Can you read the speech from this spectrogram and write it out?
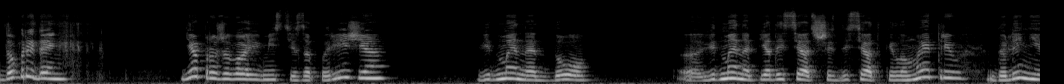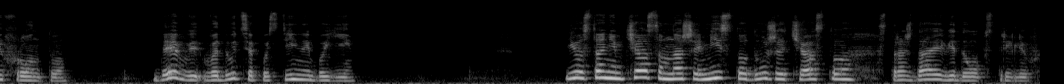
Добрий день. Я проживаю в місті Запоріжжя. Від мене до е, від мене 50-60 кілометрів до лінії фронту, де ведуться постійні бої. І останнім часом наше місто дуже часто страждає від обстрілів.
